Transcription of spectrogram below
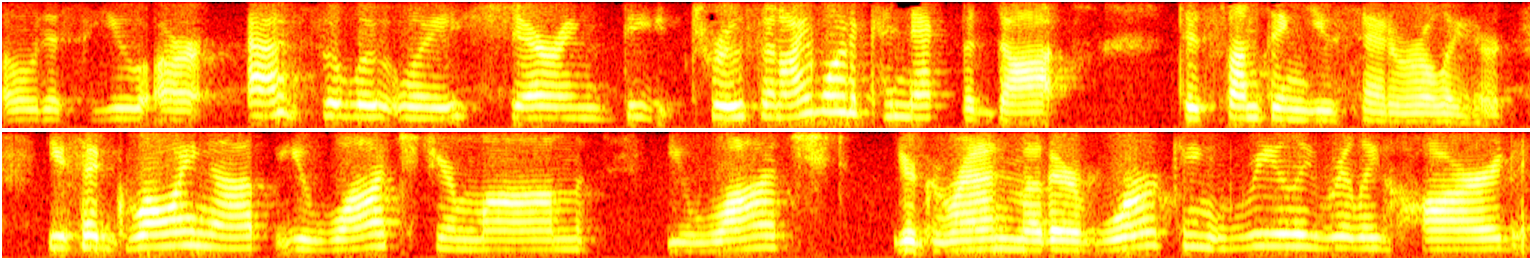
Otis, you are absolutely sharing deep truth, and I want to connect the dots to something you said earlier. You said growing up, you watched your mom, you watched your grandmother working really, really hard,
